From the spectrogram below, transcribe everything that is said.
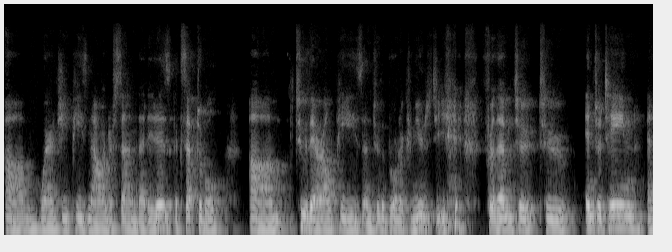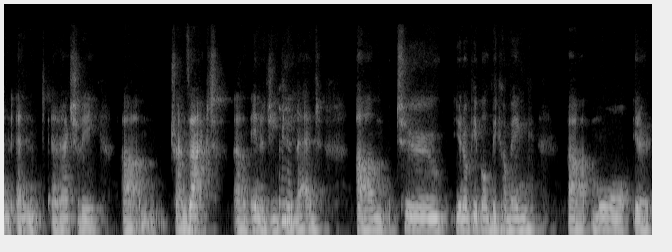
um, where GPs now understand that it is acceptable um, to their LPs and to the broader community for them to to entertain and and and actually um, transact um, in a GP led. Mm-hmm um, to you know people becoming uh, more you know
